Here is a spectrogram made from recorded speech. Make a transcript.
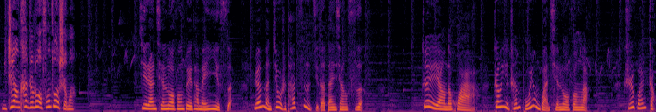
你这样看着洛风做什么？既然秦洛风对他没意思，原本就是他自己的单相思。这样的话，张逸晨不用管秦洛风了，只管找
